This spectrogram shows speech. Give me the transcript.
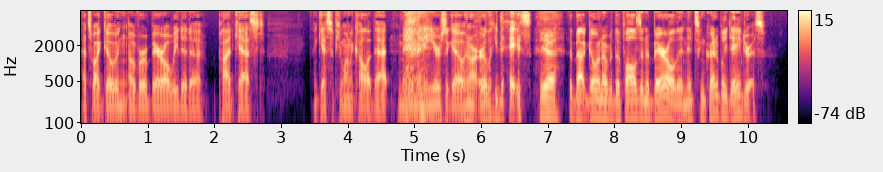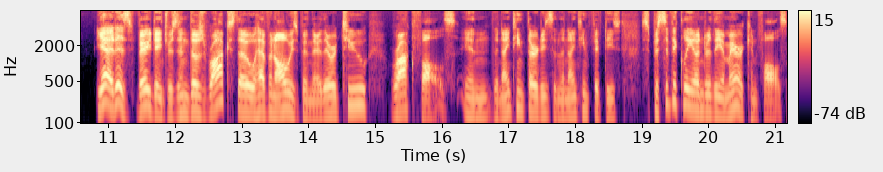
That's why going over a barrel, we did a podcast. I guess if you want to call it that, many many years ago in our early days, Yeah. about going over the falls in a barrel, and it's incredibly dangerous. Yeah, it is very dangerous. And those rocks, though, haven't always been there. There were two rock falls in the 1930s and the 1950s, specifically under the American Falls.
